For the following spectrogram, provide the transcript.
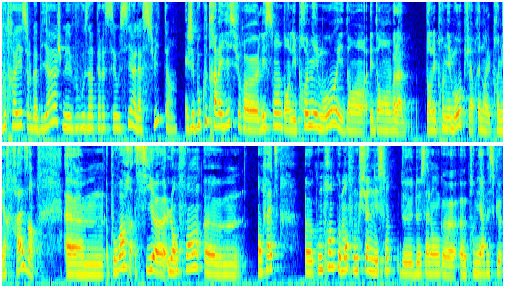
Vous travaillez sur le babillage, mais vous vous intéressez aussi à la suite. J'ai beaucoup travaillé sur euh, les sons dans les premiers mots et dans, voilà, dans les premiers mots, puis après dans les premières phrases, euh, pour voir si euh, l'enfant, en fait, comprend comment fonctionnent les sons de, de sa langue première, parce que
